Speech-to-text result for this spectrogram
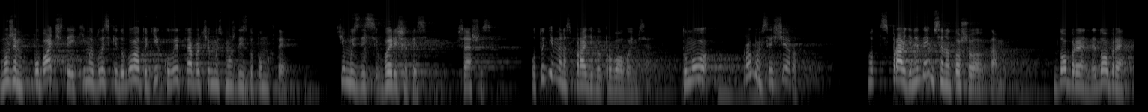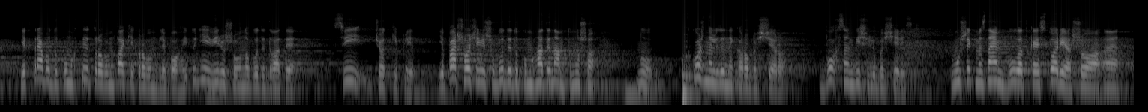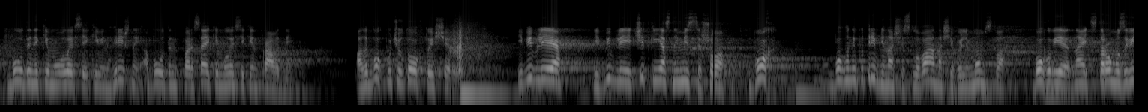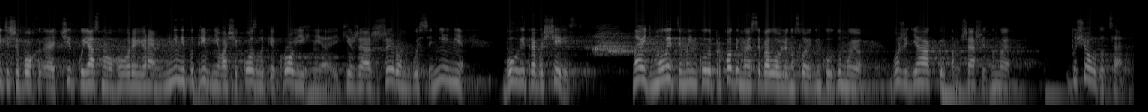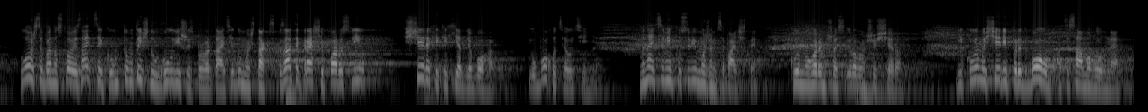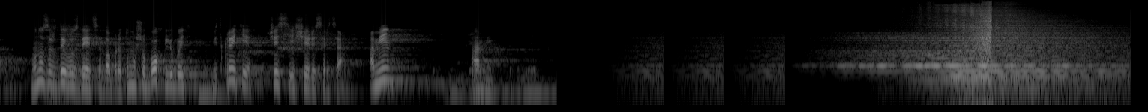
можемо побачити, які ми близькі до Бога, тоді, коли треба чимось може десь допомогти, чимось десь вирішитись, ще щось. От тоді ми насправді випробовуємося. Тому робимо все щиро. От справді не дивимося на те, що там добре, недобре. Як треба допомогти, то робимо так, як робимо для Бога. І тоді я вірю, що воно буде давати свій чіткий плід. І в першу чергу, що буде допомагати нам, тому що ну, кожна людина, яка робить щиро, Бог сам більше любить щирість. Тому що, як ми знаємо, була така історія, що е, був один, який молився, який він грішний, а був один фарисей, який молився, який він праведний. Але Бог почув того, хто є щирий. І Біблія, і в Біблії чітке ясне місце, що Бог, Богу не потрібні наші слова, наші вельмомства. Богові навіть в старому завіті ще Бог е, чітко ясно говорив євреям, мені не потрібні ваші козлики, кров їхні, які вже аж жиром буся. Ні, ні. Богові треба щирість. Навіть в молитві ми інколи приходимо, я себе ловлю на слові, інколи думаю, Боже, дякую, там ще щось. Думаю, до чого до це? Ловиш себе на слові, знаєте, автоматично в голові щось провертається. І думаєш, так, сказати краще пару слів, щирих, яких є для Бога. І у Богу це оцінює. Ми навіть самі по собі можемо це бачити, коли ми говоримо щось і робимо щось щиро. І коли ми щирі перед Богом, а це саме головне, воно завжди воздається добре, тому що Бог любить відкриті, чисті і щирі серця. Амінь. Амінь.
